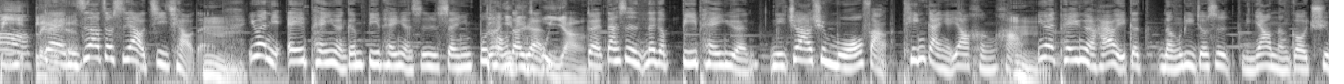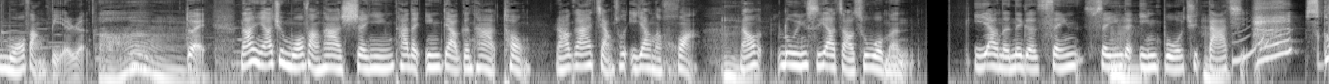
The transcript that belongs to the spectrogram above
B 对，你知道这是要有技巧的，嗯，因为你 A 配音员跟 B 配音员是声音不同的人，不一样，对，但是那个 B 配音员你就要去模仿，听感也要很好，因为配音员还有一个能力就是你要能够去模仿别人。啊。对，然后你要去模仿他的声音、他的音调跟他的痛，然后跟他讲出一样的话，然后录音师要找出我们一样的那个声音声音的音波去搭起。来。Sky，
